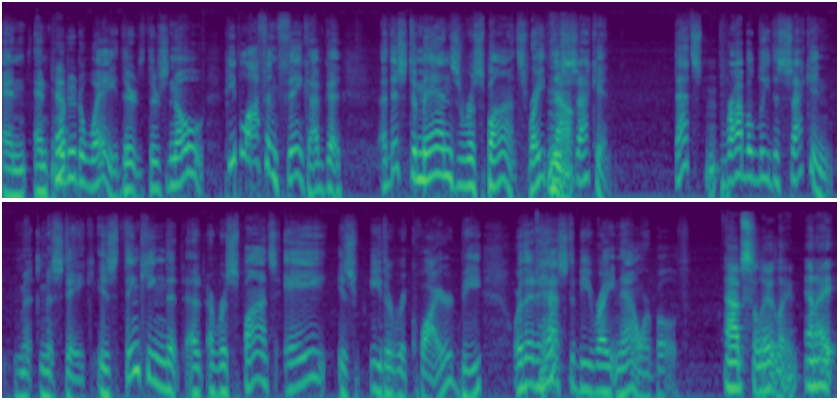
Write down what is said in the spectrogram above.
and and put yep. it away. There's there's no people often think I've got uh, this demands a response right this no. second. That's probably the second m- mistake is thinking that a, a, response A is either required, B, or that it yep. has to be right now or both. Absolutely. And I,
